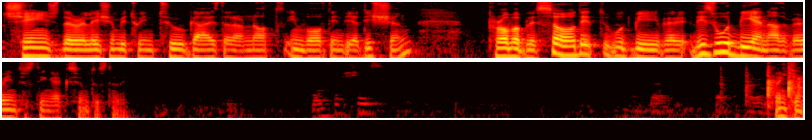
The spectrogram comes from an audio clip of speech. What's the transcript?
change the relation between two guys that are not involved in the addition. Probably so. It would be very. This would be another very interesting axiom to study. More questions? Thank you.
